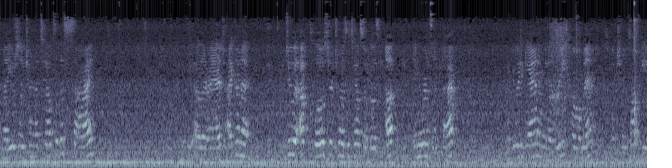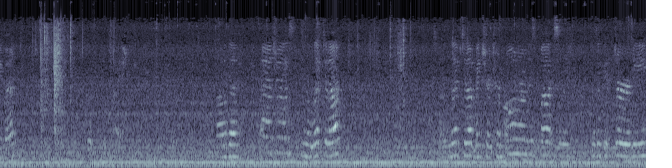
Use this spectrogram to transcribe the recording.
And I usually turn the tail to the side. The other edge. I kind of do it up closer towards the tail so it goes up inwards like that. I do it again. I'm going to recomb it. Make sure it's all even. All the edges. I'm going to lift it up. So lift it up. Make sure I trim all around his butt so it doesn't get dirty.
